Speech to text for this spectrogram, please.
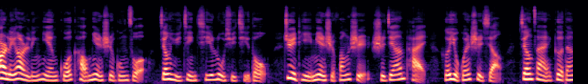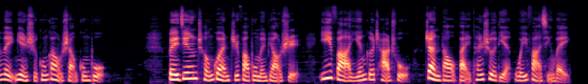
二零二零年国考面试工作将于近期陆续启动，具体面试方式、时间安排和有关事项将在各单位面试公告上公布。北京城管执法部门表示，依法严格查处占道摆摊设点违法行为。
